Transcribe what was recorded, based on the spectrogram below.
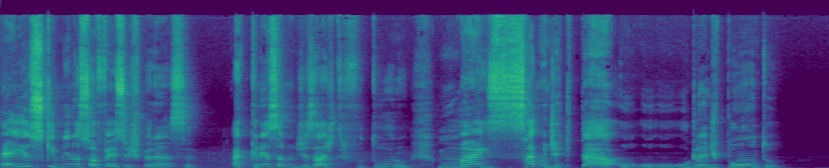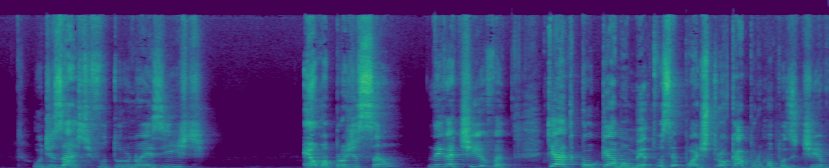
É isso que mina sua fé e sua esperança. A crença no desastre futuro. Mas sabe onde é que está o, o, o grande ponto? O desastre futuro não existe. É uma projeção negativa que a qualquer momento você pode trocar por uma positiva.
